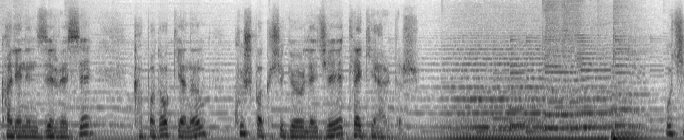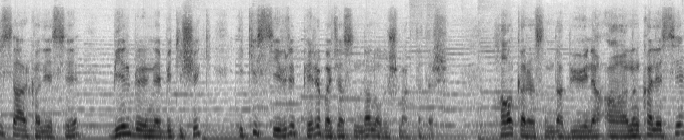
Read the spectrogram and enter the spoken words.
Kalenin zirvesi Kapadokya'nın kuş bakışı görüleceği tek yerdir. Uçhisar Kalesi birbirine bitişik iki sivri peri bacasından oluşmaktadır. Halk arasında büyüğüne Ağa'nın kalesi,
